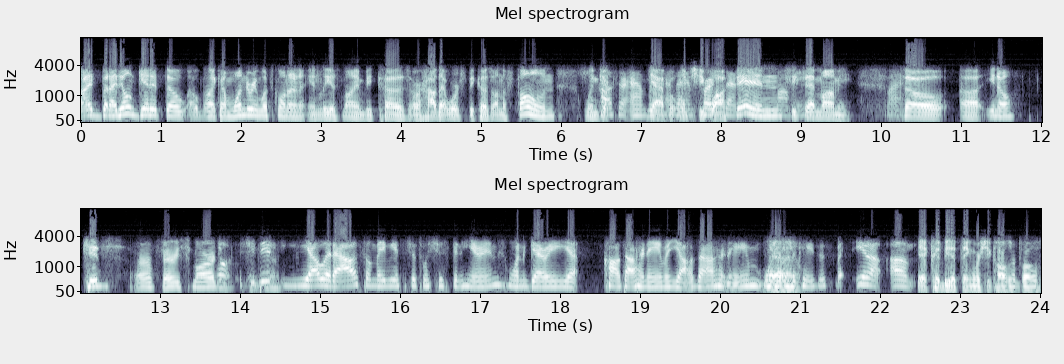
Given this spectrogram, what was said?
I but I don't get it though. Like I'm wondering what's going on in Leah's mind because, or how that works because on the phone when her Amber. yeah, but when she walked in, mommy. she said "mommy." Right. So uh, you know, kids are very smart. Well, she did you yell it out, so maybe it's just what she's been hearing when Gary uh, calls out her name and yells out her name, whatever Yeah. the case is. But you know, um, it could be a thing where she calls her both.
